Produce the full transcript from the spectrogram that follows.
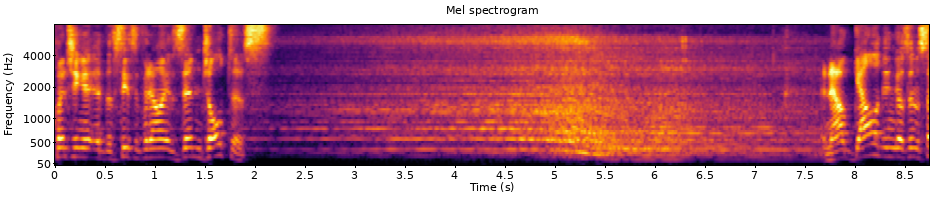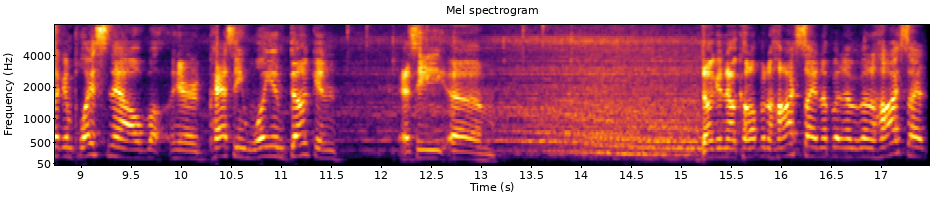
clinching it at the season finale at Zen Joltis. And now Galligan goes into second place now here, passing William Duncan as he um, Duncan now caught up in the high side and up in, the high side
